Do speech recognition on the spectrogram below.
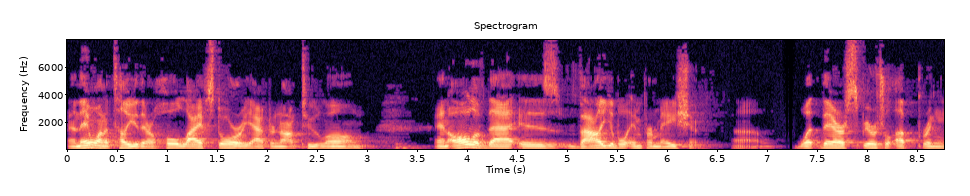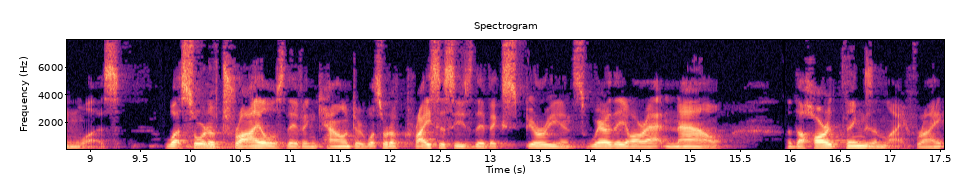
And they want to tell you their whole life story after not too long. And all of that is valuable information. Uh, what their spiritual upbringing was, what sort of trials they've encountered, what sort of crises they've experienced, where they are at now, the hard things in life, right?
